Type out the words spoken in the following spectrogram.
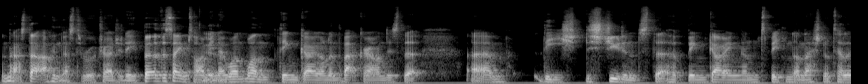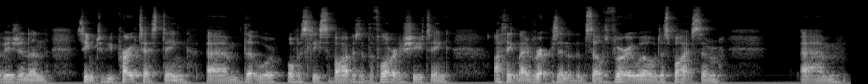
and that's that. I think that's the real tragedy. But at the same time, you know, one one thing going on in the background is that um, the the students that have been going and speaking on national television and seem to be protesting um, that were obviously survivors of the Florida shooting. I think they've represented themselves very well, despite some, um,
